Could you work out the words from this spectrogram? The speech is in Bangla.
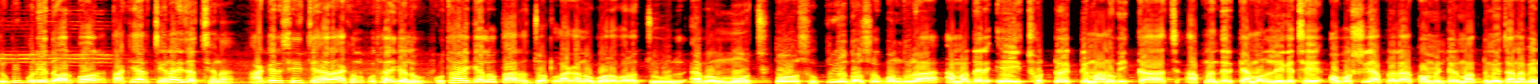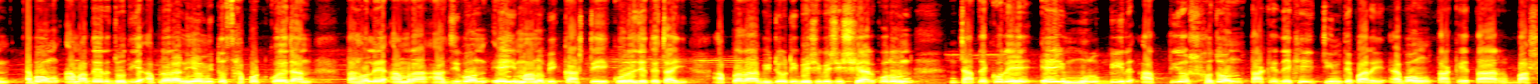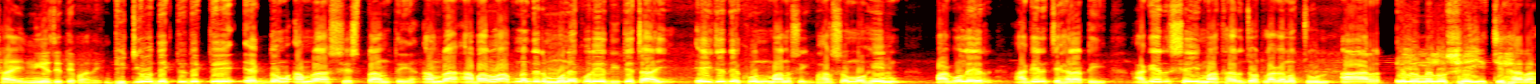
টুপি পরিয়ে দেওয়ার পর তাকে আর চেনাই যাচ্ছে না। আগের সেই চেহারা এখন কোথায় গেল? কোথায় গেল তার জট লাগানো বড় বড় চুল এবং মোচ? তো সুপ্রিয় দর্শক বন্ধুরা, আমাদের এই ছোট্ট একটি মানবিক কাজ আপনাদের কেমন লেগেছে অবশ্যই আপনারা কমেন্টের মাধ্যমে জানাবেন। এবং আমাদের যদি আপনারা নিয়মিত সাপোর্ট করে যান, তাহলে আমরা আজীবন এই মানবিক কাজটি করে যেতে চাই। আপনারা ভিডিওটি বেশি বেশি শেয়ার করুন, যাতে করে এই মুরব্বীর আত্মীয় স্বজন তাকে দেখেই চিনতে পারে এবং তাকে তার বাসায় নিয়ে যেতে পারে। ভিডিও দেখতে দেখতে একদম আমরা শেষ প্রান্তে। আমরা আবারও আপনাদের মনে করিয়ে দিতে চাই, এই যে দেখুন মানসিক ভারসাম্যহীন পাগলের আগের চেহারাটি আগের সেই মাথার জট লাগানো চুল আর এলোমেলো সেই চেহারা।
